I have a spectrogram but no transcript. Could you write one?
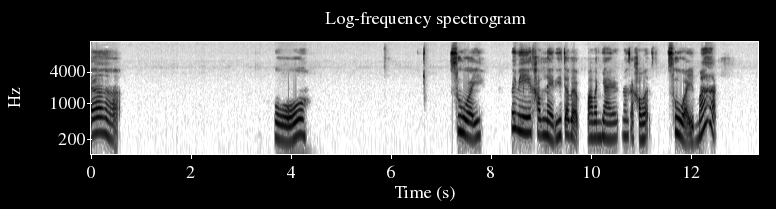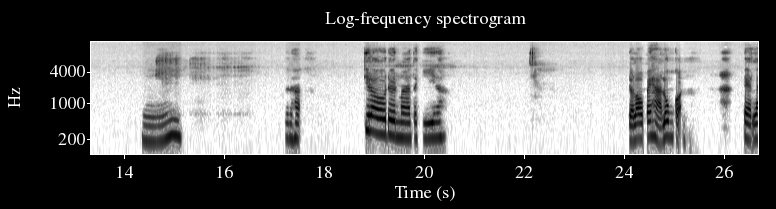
อะ โห สวย ไม่มีคำไหนที่จะแบบมาบรรยายนอกจากคำว่าสวยมาก อืม เดี๋ยนะคะที่เราเดินมาตะกี้นะ เดี๋ยวเราไปหาร่มก่อน แดดแร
